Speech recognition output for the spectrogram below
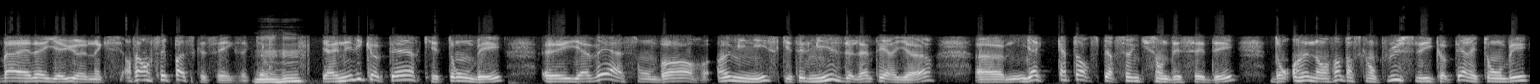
Ben là, il y a eu un accident. Enfin, on ne sait pas ce que c'est exactement. Mhm. Il y a un hélicoptère qui est tombé. Euh, il y avait à son bord un ministre qui était le ministre de l'Intérieur. Euh, il y a 14 personnes qui sont décédées, dont un enfant, parce qu'en plus, l'hélicoptère est tombé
